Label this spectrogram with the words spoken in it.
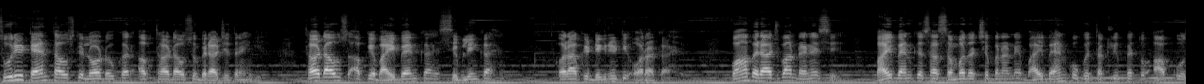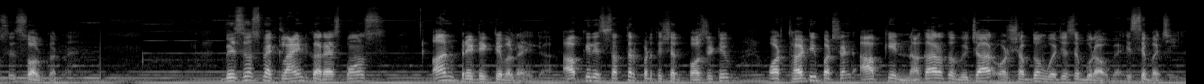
सूर्य टेंथ हाउस के लॉर्ड होकर अब थर्ड हाउस में विराजित रहेंगे। थर्ड हाउस आपके भाई बहन का है, सिबलिंग का है और आपकी डिग्निटी और का है। वहाँ विराजमान रहने से भाई बहन के साथ संबंध अच्छे बनाने भाई बहन को कोई तकलीफ़ है तो आपको उसे सॉल्व करना है। बिज़नेस में क्लाइंट का रेस्पॉन्स अनप्रेडिक्टेबल रहेगा। आपके लिए 70 प्रतिशत पॉजिटिव और 30 परसेंट आपके नकारात्मक विचार और शब्दों की वजह से बुरा होगा। इससे बचिए।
